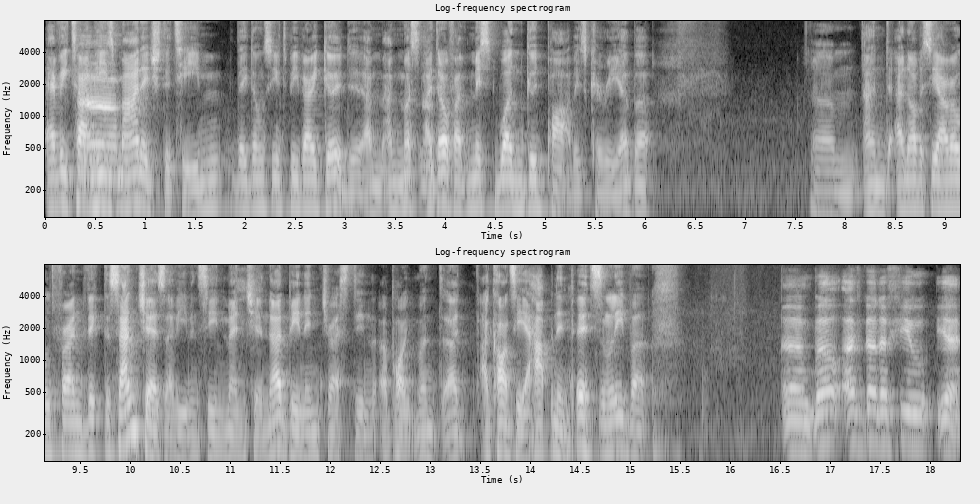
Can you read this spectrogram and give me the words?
Every time um, he's managed the team, they don't seem to be very good. I, I must. I don't know if I've missed one good part of his career, but. Um, and and obviously our old friend Victor Sanchez, I've even seen mentioned. That'd be an interesting appointment. I, I can't see it happening personally, but. Um, well, I've got a few. Yeah,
